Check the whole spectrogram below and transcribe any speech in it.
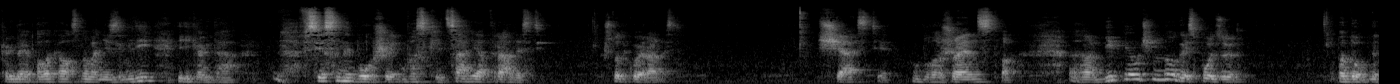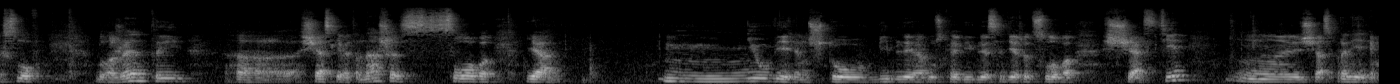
когда я полагал основание земли, и когда все сыны Божии восклицали от радости. Что такое радость? Счастье, блаженство. Э, Библия очень много использует подобных слов. Блажен ты, э, счастлив это наше слово. Я не уверен, что в Библии, русская Библия содержит слово «счастье». Сейчас проверим.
